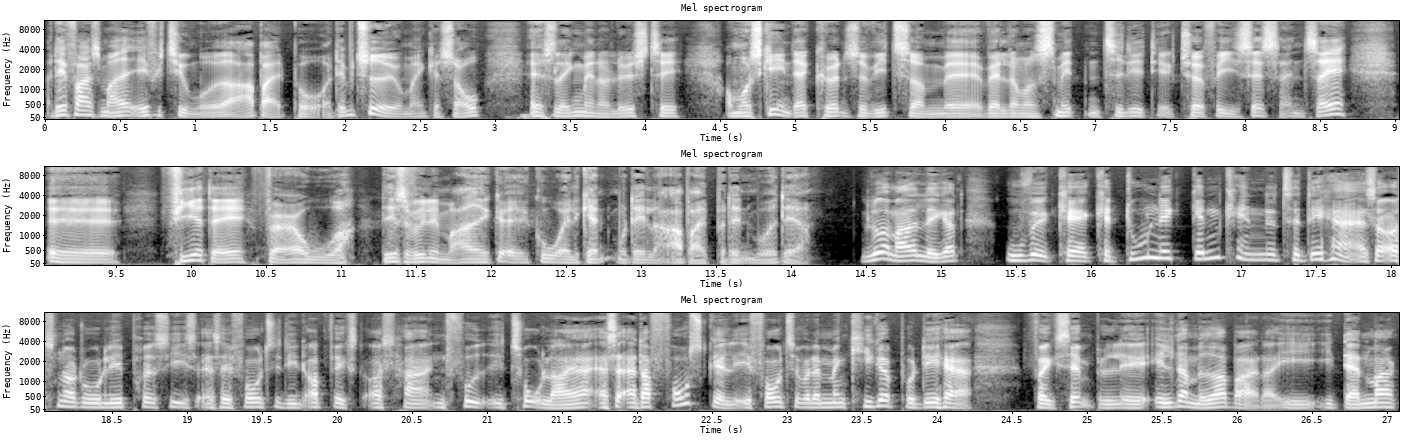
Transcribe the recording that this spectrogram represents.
Og det er faktisk en meget effektiv måde at arbejde på, og det betyder jo, at man kan sove, øh, så længe man har lyst til. Og måske endda køre den så vidt, som øh, Valdemar Schmidt, den tidligere direktør for ISS, han sagde, øh, fire dage, 40 uger. Det er selvfølgelig en meget øh, god, elegant model at arbejde på den måde der. Det lyder meget lækkert. Uwe, kan, kan du ikke genkende til det her? Altså også når du lige præcis, altså i forhold til din opvækst, også har en fod i to lejre. Altså er der forskel i forhold til, hvordan man kigger på det her, for eksempel øh, ældre medarbejdere i, i Danmark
